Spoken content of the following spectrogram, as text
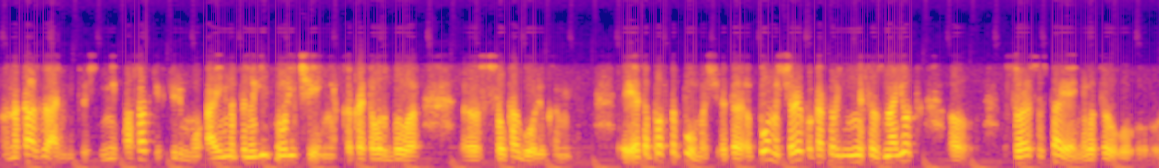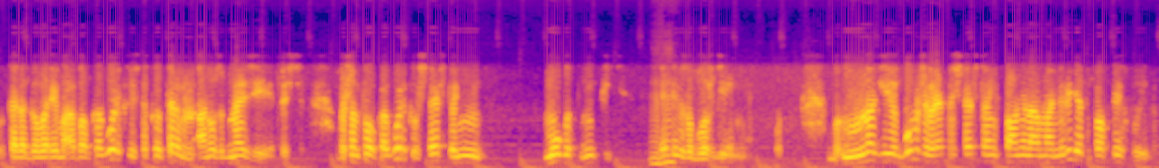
а наказания, то есть не посадки в тюрьму, а именно принудительного лечения, как это вот было э, с алкоголиками. Это просто помощь. Это помощь человеку, который не сознает э, свое состояние. Вот э, когда говорим об алкоголиках, есть такой термин анузогнозия. То есть большинство алкоголиков считают, что они могут не пить. Uh-huh. Это их заблуждение. Вот. Многие бомжи, вероятно, считают, что они вполне нормальные люди, это просто их выбор.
